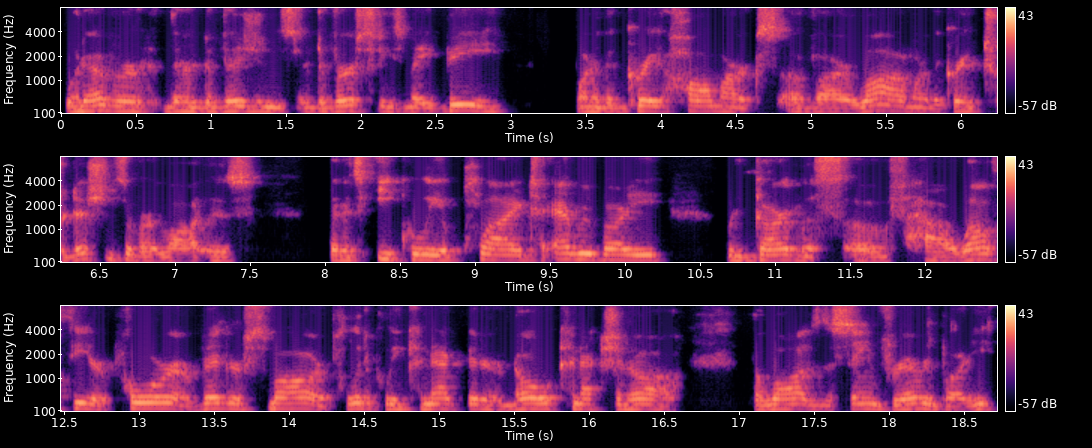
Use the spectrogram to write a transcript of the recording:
whatever their divisions or diversities may be. One of the great hallmarks of our law, one of the great traditions of our law, is that it's equally applied to everybody, regardless of how wealthy or poor or big or small or politically connected or no connection at all the law is the same for everybody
